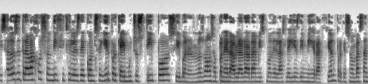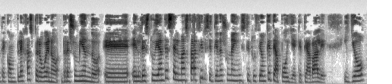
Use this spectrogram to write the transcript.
visados de trabajo son difíciles de conseguir porque hay muchos tipos y bueno, no nos vamos a poner a hablar ahora mismo de las leyes de inmigración porque son bastante complejas, pero bueno, resumiendo, eh, el de estudiante es el más fácil si tienes una institución que te apoye, que te avale. Y yo,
